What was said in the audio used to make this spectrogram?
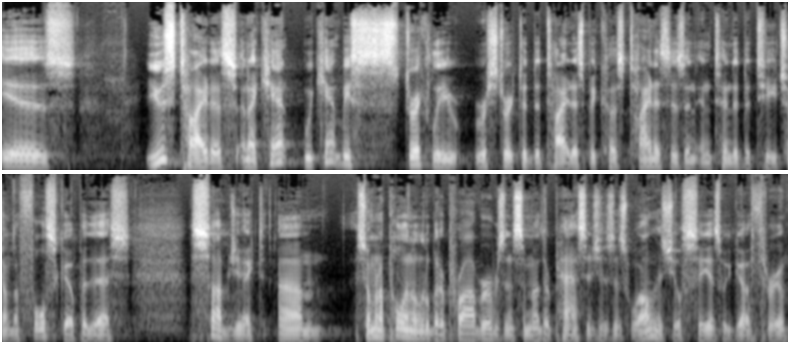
is use Titus, and I can't, we can't be strictly restricted to Titus because Titus isn't intended to teach on the full scope of this subject. Um, so I'm going to pull in a little bit of Proverbs and some other passages as well, as you'll see as we go through.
